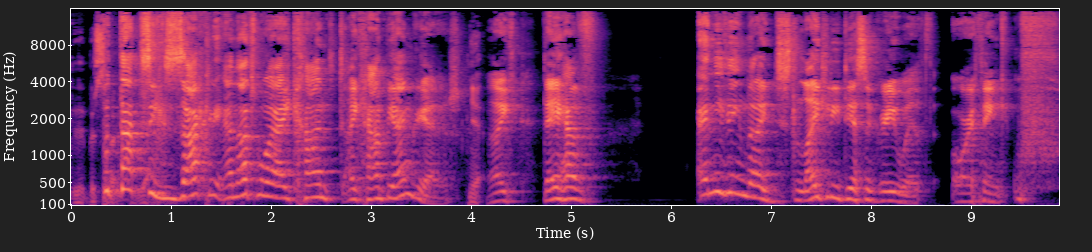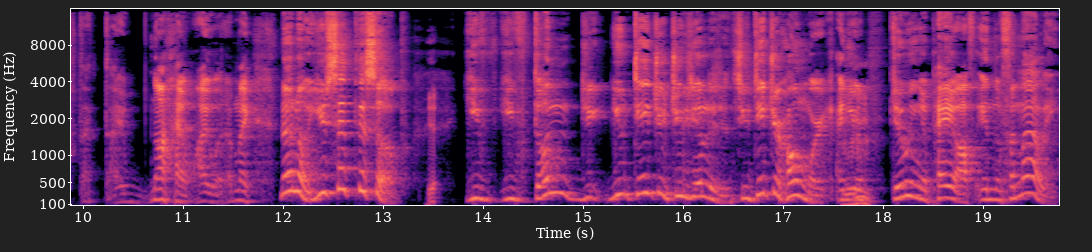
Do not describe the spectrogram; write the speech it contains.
it was. But that's yeah. exactly, and that's why I can't, I can't be angry at it. Yeah. Like they have anything that I slightly disagree with, or I think that I not how I would. I'm like, no, no, you set this up. Yeah. You've you've done you, you did your due diligence. You did your homework, and you're Mm-hmm. doing a payoff in the finale.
